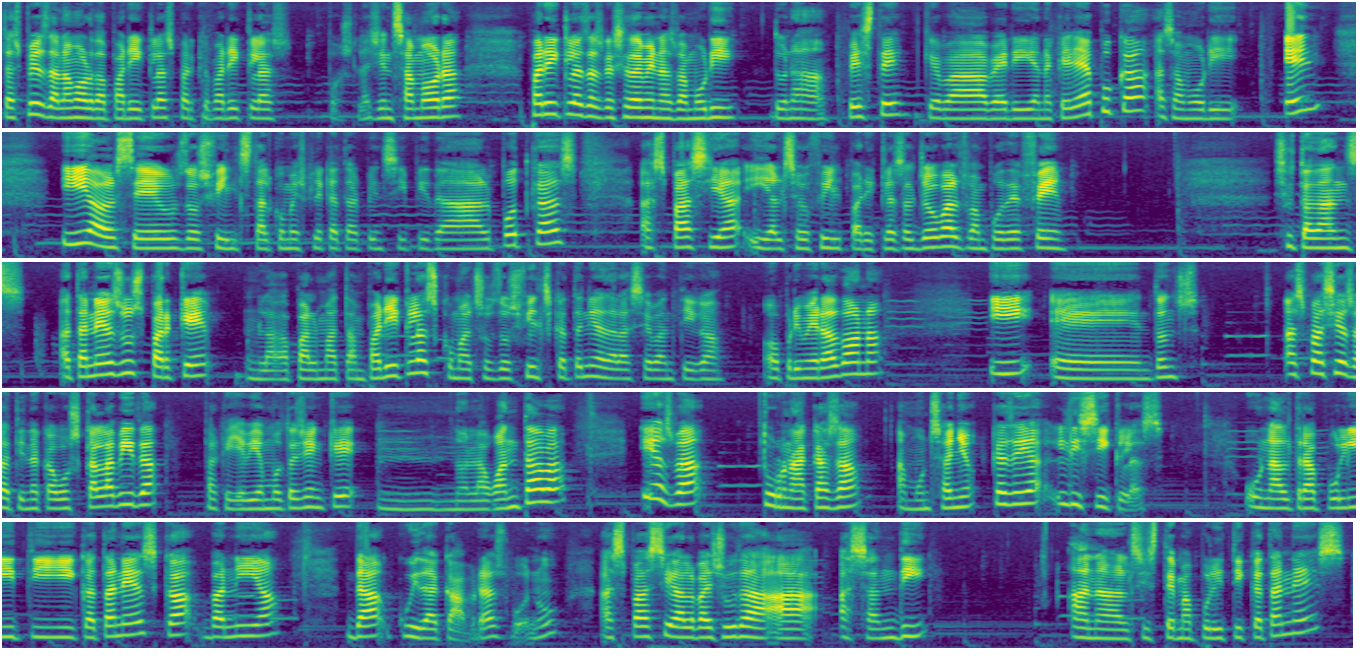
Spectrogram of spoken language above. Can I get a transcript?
després de la mort de Pericles, perquè Pericles, doncs, la gent s'amora, Pericles desgraciadament es va morir d'una peste que va haver-hi en aquella època, es va morir ell, i els seus dos fills, tal com he explicat al principi del podcast, Espàcia i el seu fill Pericles el Jove els van poder fer ciutadans atenesos perquè la va palmar tant Pericles com els seus dos fills que tenia de la seva antiga o primera dona i eh, doncs Espàcia es va tenir que buscar la vida perquè hi havia molta gent que no l'aguantava i es va tornar a casar amb un senyor que es deia Licicles un altre polític atenès que venia de cuidar cabres. Bueno, Espàcia el va ajudar a ascendir en el sistema polític atenès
